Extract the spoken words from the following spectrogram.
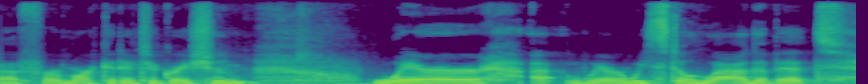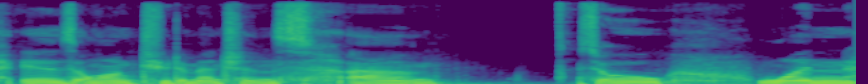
uh, for market integration. Where uh, where we still lag a bit is along two dimensions. Um, so one,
